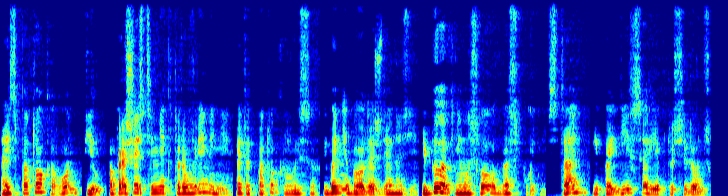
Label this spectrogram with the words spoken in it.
А из потока он пил. По прошествии некоторого времени этот поток высох, ибо не было дождя на земле. И было к нему слово Господне. Встань и пойди в Сарепту Сидонскую,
